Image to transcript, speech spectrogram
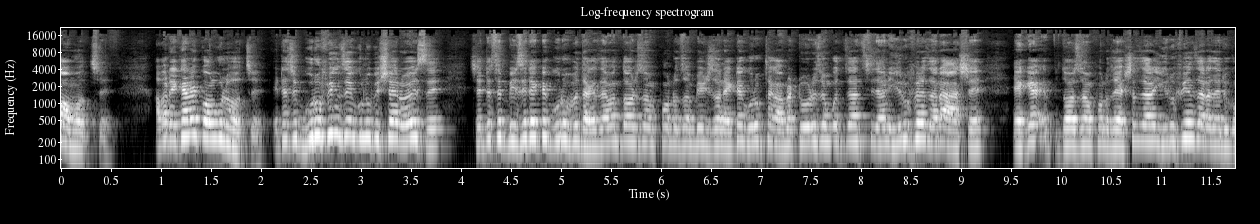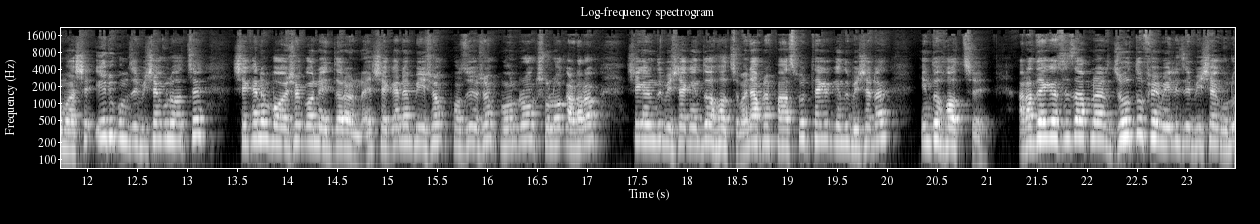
কম হচ্ছে। আবার এখানে কোনগুলো হচ্ছে? এটা হচ্ছে গ্রুপিং যেগুলো বিষয় রয়েছে সেটা হচ্ছে বিজের একটা গ্রুপে থাকে, যেমন দশজন পনেরো জন, বিশ জন, একটা গ্রুপ থাকে। আমরা ট্যুরিজম করতে যাচ্ছি, যেমন ইউরোপে যারা আসে, একে দশজন পনেরো জন, একসাথে যারা ইউরোপিয়ান যারা যেরকম আসে, এরকম যে বিষয়গুলো হচ্ছে, সেখানে বয়সের কোনো নির্ধারণ নেই। সেখানে বিশ হোক, পঁচিশ হোক, পনেরো হোক, ষোলো হোক, আঠারো হোক, সেখানে কিন্তু বিষয় কিন্তু হচ্ছে। মানে আপনার পাসপোর্ট থেকে কিন্তু বিষয়টা কিন্তু হচ্ছে। আর দেখা গেছে যে আপনার যৌথ ফ্যামিলি যে বিষয়গুলো,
